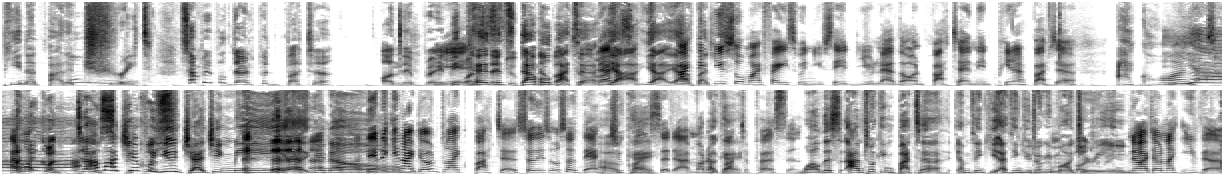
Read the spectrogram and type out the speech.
peanut butter treat Some people don't put butter on their bread Yes. because it's double peanut butter. right? Yeah, yeah, yeah. I think you saw my face when you said you lather on butter and then peanut butter. I can't. Yeah, I'm like I'm not here for you judging me. Uh, you know. Then again, I don't like butter, so there's also that to consider. I'm not a Okay. butter person. well, this I'm talking butter. I'm thinking. I think you're talking margarine. Margarine. No, I don't like either.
